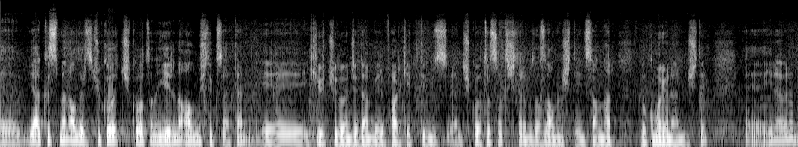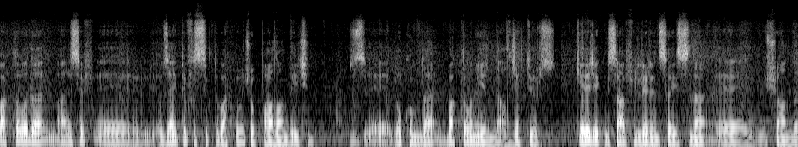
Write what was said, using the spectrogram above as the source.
E, ya kısmen alırız. Çikolata, çikolatanın yerini almıştık zaten. 2-3 yıl önceden beri fark ettiğimiz yani çikolata satışlarımız azalmıştı. İnsanlar lokuma yönelmişti. E, yine öyle baklava da maalesef e, özellikle fıstıklı baklava çok pahalandığı için biz e, lokum da baklavanın yerinde alacak diyoruz. Gelecek misafirlerin sayısına e, şu anda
